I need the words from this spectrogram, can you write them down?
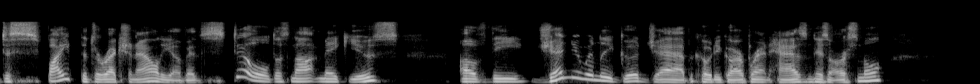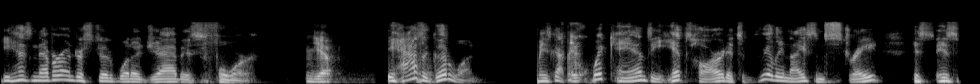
despite the directionality of it, still does not make use of the genuinely good jab Cody Garbrandt has in his arsenal. He has never understood what a jab is for. Yep. He has a uh-huh. good one. I mean, he's got quick hands. He hits hard. It's really nice and straight. His his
